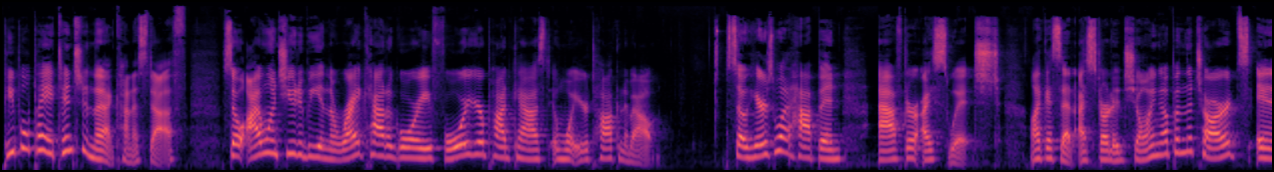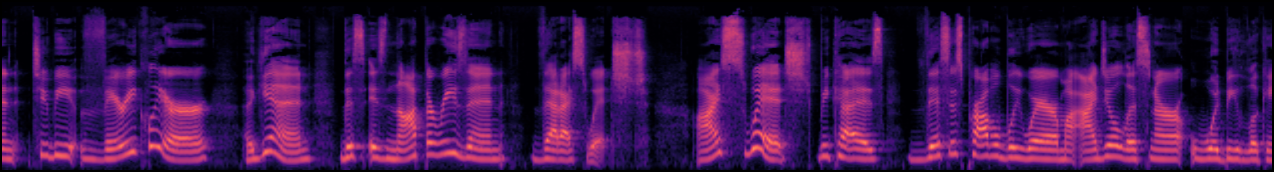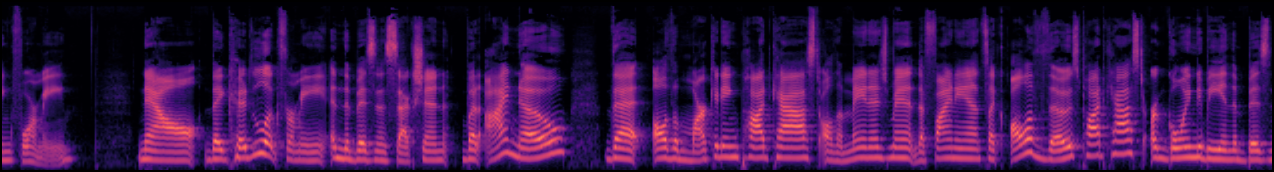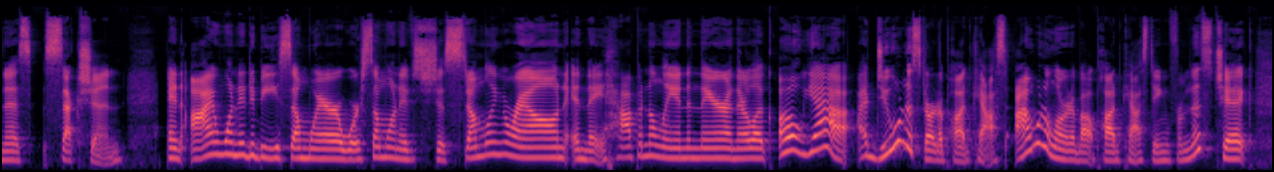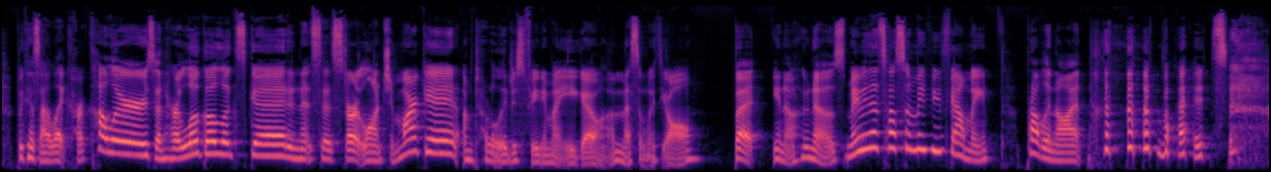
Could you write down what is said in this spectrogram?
people pay attention to that kind of stuff. So I want you to be in the right category for your podcast and what you're talking about. So here's what happened after I switched. Like I said, I started showing up in the charts. And to be very clear, again, this is not the reason that I switched. I switched because this is probably where my ideal listener would be looking for me. Now, they could look for me in the business section, but I know that all the marketing podcast, all the management, the finance, like all of those podcasts are going to be in the business section. And I wanted to be somewhere where someone is just stumbling around and they happen to land in there and they're like, oh, yeah, I do want to start a podcast. I want to learn about podcasting from this chick because I like her colors and her logo looks good and it says start, launch, and market. I'm totally just feeding my ego. I'm messing with y'all. But, you know, who knows? Maybe that's how some of you found me. Probably not. but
